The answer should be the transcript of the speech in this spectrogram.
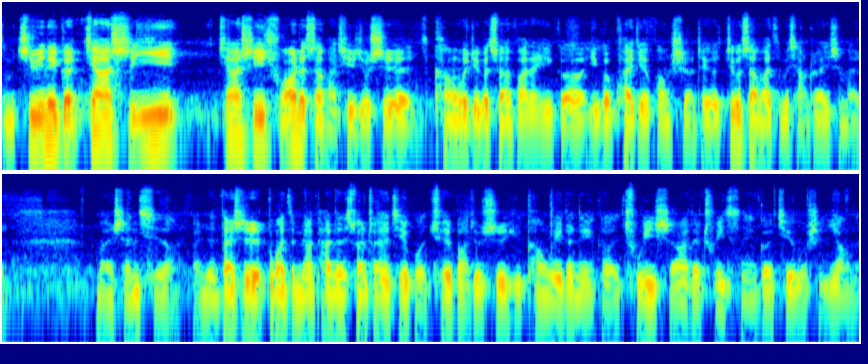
那么至于那个加十一。加十一除二的算法其实就是康威这个算法的一个一个快捷方式。这个这个算法怎么想出来也是蛮蛮神奇的。反正但是不管怎么样，它能算出来的结果确保就是与康威的那个除以十二再除以四那个结果是一样的。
